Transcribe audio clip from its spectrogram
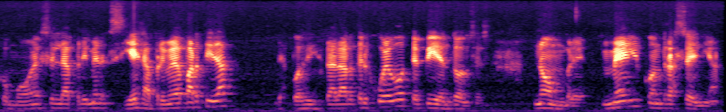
como es la primera, si es la primera partida, después de instalarte el juego, te pide entonces nombre, mail, contraseña,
